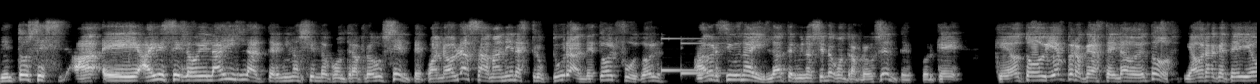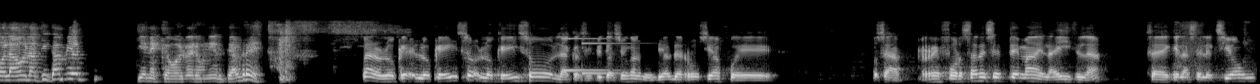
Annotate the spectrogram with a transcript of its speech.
Y entonces, eh, a, veces lo de la isla terminó siendo contraproducente. Cuando hablas a manera estructural de todo el fútbol, haber sido una isla terminó siendo contraproducente, porque quedó todo bien, pero quedaste aislado de todos. Y ahora que te llegó la ola a ti también, tienes que volver a unirte al resto. Claro, lo que, lo que, hizo, lo que hizo la clasificación al Mundial de Rusia fue o sea, reforzar ese tema de la isla, o sea, de que la selección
